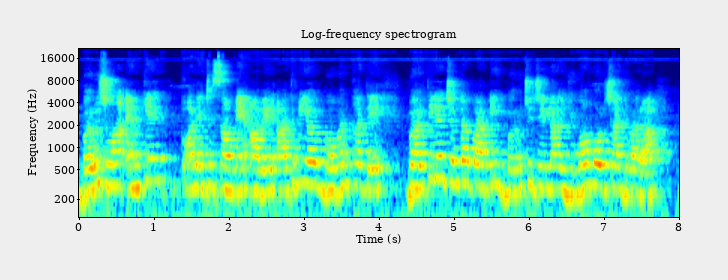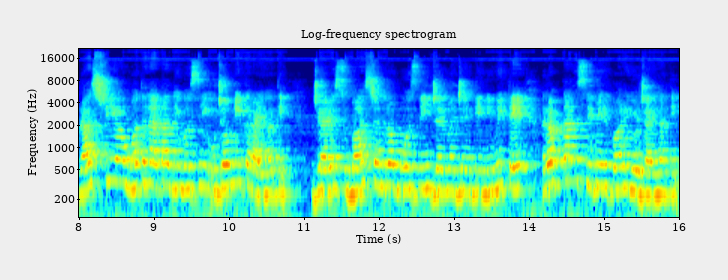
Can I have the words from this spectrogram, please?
ભરૂચમાં એમકે કોલેજ સામે આવેલ આત્મીય ભવન ખાતે ભારતીય જનતા પાર્ટી ભરૂચ જિલ્લા યુવા મોરચા દ્વારા રાષ્ટ્રીય મતદાતા દિવસની ઉજવણી કરાઈ હતી, જ્યારે સુભાષચંદ્ર બોઝની જન્મજયંતિ નિમિત્તે રક્તદાન શિબિર પર યોજાઈ હતી.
